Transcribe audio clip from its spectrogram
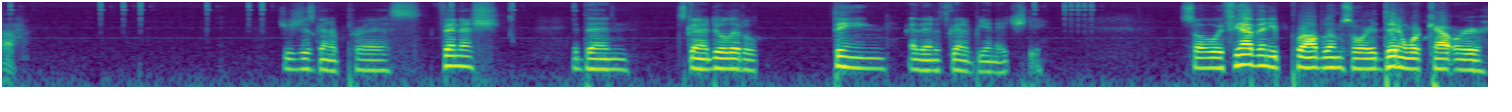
ah, you're just gonna press finish and then it's gonna do a little thing and then it's gonna be in HD so if you have any problems or it didn't work out or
